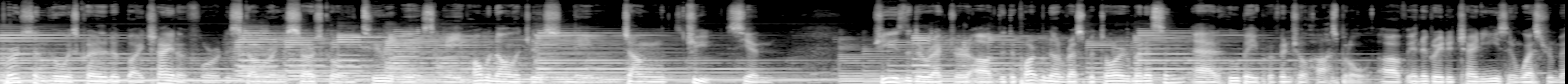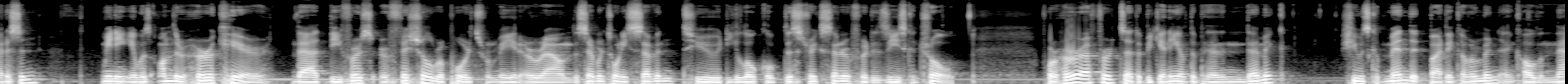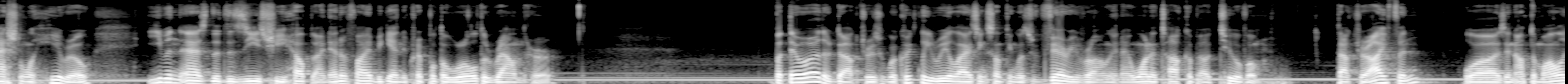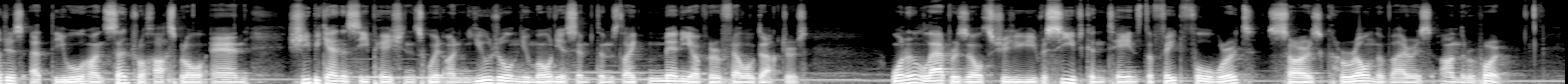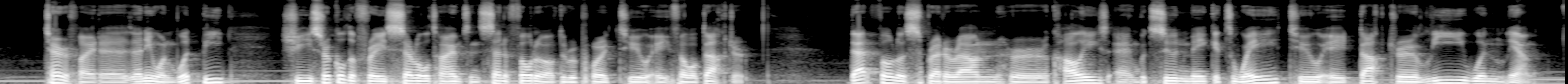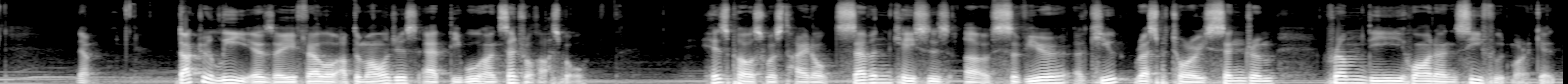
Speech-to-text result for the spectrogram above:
The person who is credited by China for discovering SARS CoV 2 is a pulmonologist named Zhang Jixian. She is the director of the Department of Respiratory Medicine at Hubei Provincial Hospital of Integrated Chinese and Western Medicine, meaning it was under her care that the first official reports were made around December 27 to the local district center for disease control. For her efforts at the beginning of the pandemic, she was commended by the government and called a national hero, even as the disease she helped identify began to cripple the world around her. But there were other doctors who were quickly realizing something was very wrong, and I want to talk about two of them. Dr. Ai Fen was an ophthalmologist at the Wuhan Central Hospital, and she began to see patients with unusual pneumonia symptoms like many of her fellow doctors. One of the lab results she received contains the fateful words SARS coronavirus on the report. Terrified as anyone would be, she circled the phrase several times and sent a photo of the report to a fellow doctor. That photo spread around her colleagues and would soon make its way to a Dr. Li Wenliang. Now, Dr. Li is a fellow ophthalmologist at the Wuhan Central Hospital. His post was titled Seven Cases of Severe Acute Respiratory Syndrome from the Huanan Seafood Market.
